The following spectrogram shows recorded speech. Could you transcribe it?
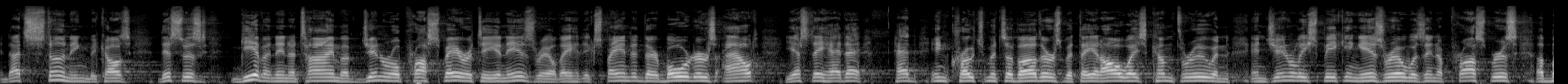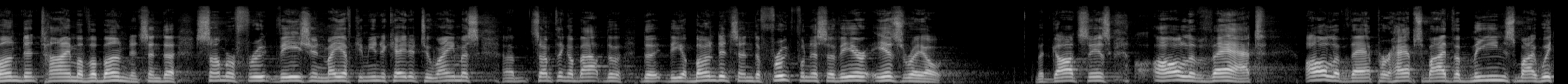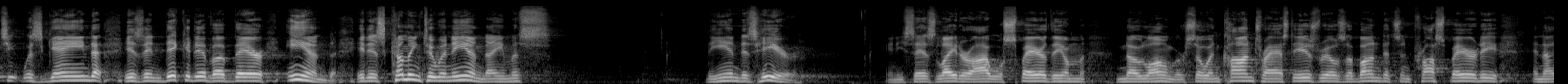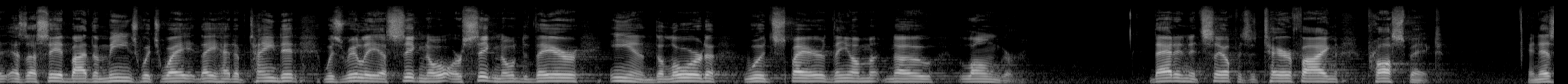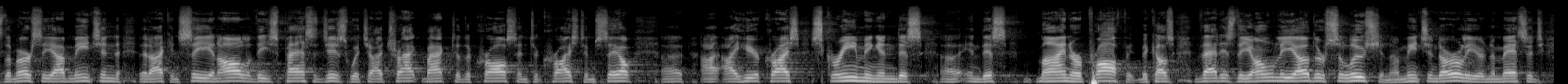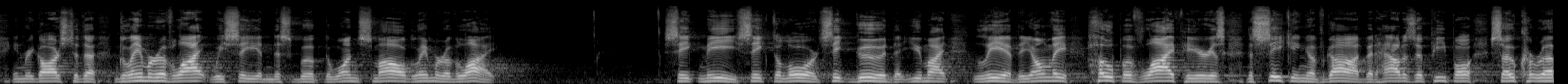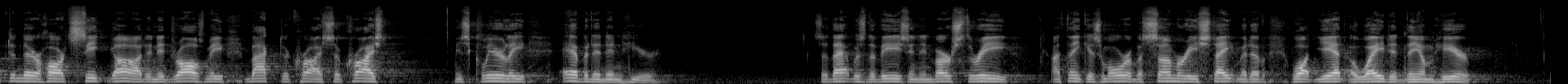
And that's stunning because this was given in a time of general prosperity in Israel. They had expanded their borders out. Yes, they had, uh, had encroachments of others, but they had always come through. And, and generally speaking, Israel was in a prosperous, abundant time of abundance. And the summer fruit vision may have communicated to Amos um, something about the, the, the abundance and the fruitfulness of Israel. But God says all of that all of that, perhaps by the means by which it was gained, is indicative of their end. It is coming to an end, Amos. The end is here. And he says later, I will spare them no longer. So, in contrast, Israel's abundance and prosperity, and as I said, by the means which way they had obtained it, was really a signal or signaled their end. The Lord would spare them no longer. That in itself is a terrifying prospect. And as the mercy I've mentioned that I can see in all of these passages, which I track back to the cross and to Christ Himself, uh, I, I, hear Christ screaming in this, uh, in this minor prophet because that is the only other solution. I mentioned earlier in the message in regards to the glimmer of light we see in this book, the one small glimmer of light. Seek me, seek the Lord, seek good that you might live. The only hope of life here is the seeking of God. But how does a people so corrupt in their hearts seek God? And it draws me back to Christ. So Christ is clearly evident in here. So that was the vision. In verse 3, I think is more of a summary statement of what yet awaited them here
